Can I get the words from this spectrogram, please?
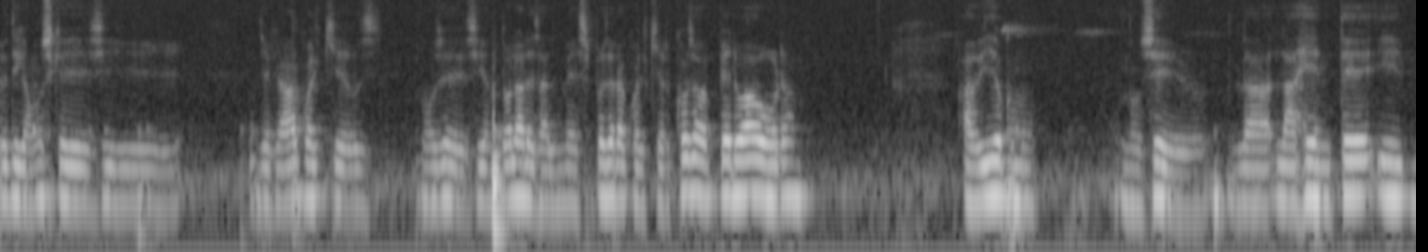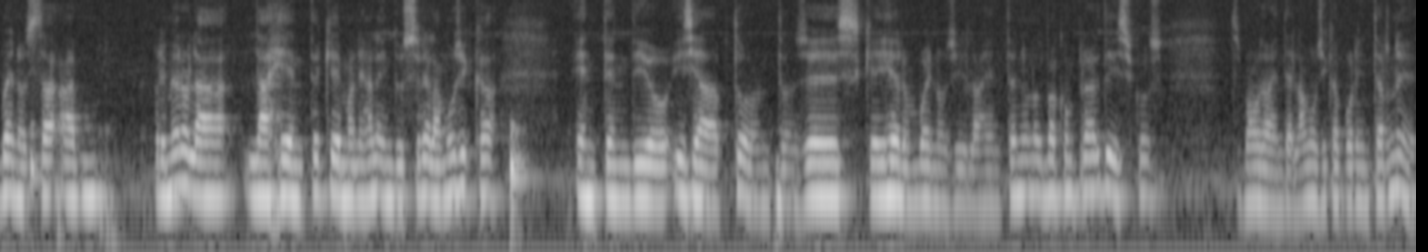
Entonces digamos que si llegaba cualquier, no sé, 100 dólares al mes, pues era cualquier cosa. Pero ahora ha habido como, no sé, la, la gente y bueno, está, ah, primero la, la gente que maneja la industria de la música entendió y se adaptó. Entonces, ¿qué dijeron? Bueno, si la gente no nos va a comprar discos, entonces vamos a vender la música por internet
